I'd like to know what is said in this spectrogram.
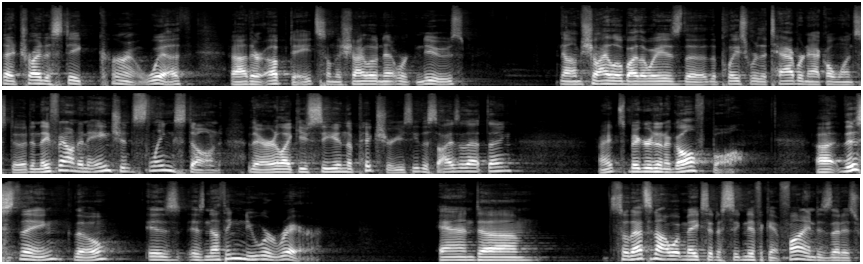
that I try to stay current with. Uh, their updates on the Shiloh Network News. Um, Shiloh, by the way, is the, the place where the tabernacle once stood. And they found an ancient sling stone there, like you see in the picture. You see the size of that thing? Right? It's bigger than a golf ball. Uh, this thing, though, is, is nothing new or rare. And um, so that's not what makes it a significant find, is that it's,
